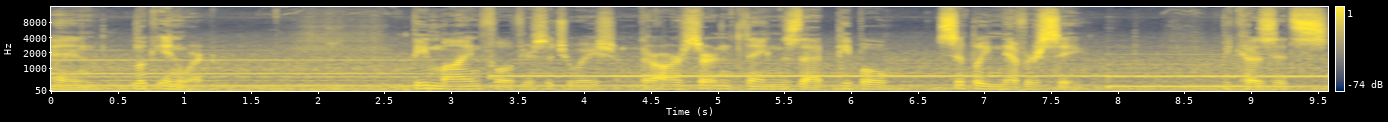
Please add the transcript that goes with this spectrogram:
And look inward. Be mindful of your situation. There are certain things that people simply never see because it's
